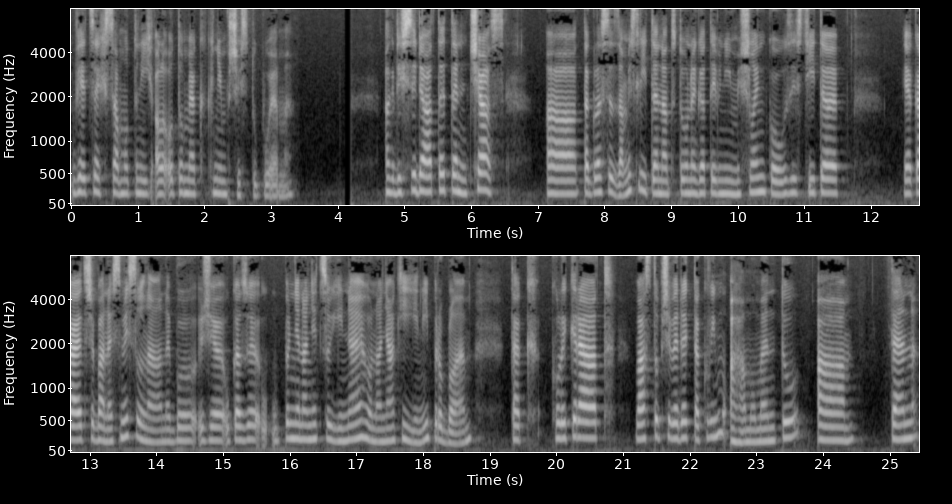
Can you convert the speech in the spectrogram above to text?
věcech samotných, ale o tom, jak k ním přistupujeme. A když si dáte ten čas a takhle se zamyslíte nad tou negativní myšlenkou, zjistíte, jaká je třeba nesmyslná, nebo že ukazuje úplně na něco jiného, na nějaký jiný problém, tak kolikrát vás to přivede k takovému aha momentu a ten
